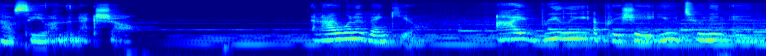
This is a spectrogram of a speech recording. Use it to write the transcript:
I'll see you on the next show. And I want to thank you. I really appreciate you tuning in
